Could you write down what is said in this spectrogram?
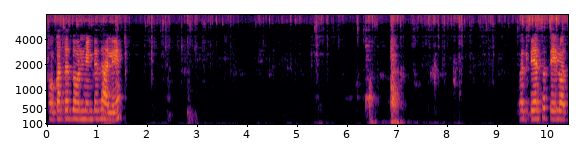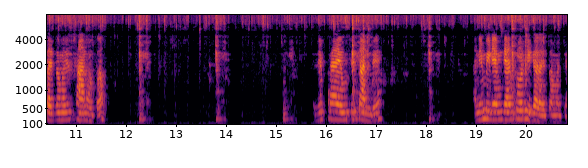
हो का तर दोन मिनिटं झाले. वरती असं तेल ओतायचं म्हणजे छान होतं. म्हणजे फ्राय होते कांदे. आणि मिडियम गॅसवर हे करायचा म्हणजे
